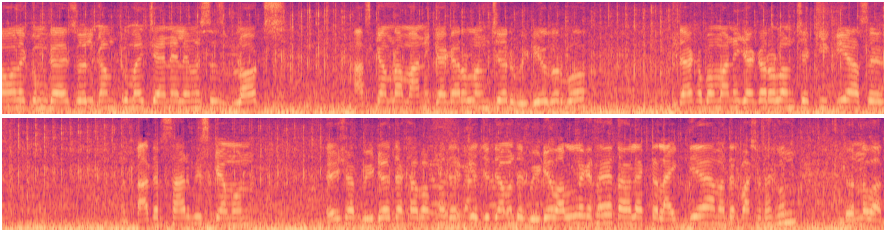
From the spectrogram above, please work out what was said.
আসসালামু আলাইকুম guys welcome to my channel M S S vlogs আজকে আমরা মানিক এগারো লঞ্চের ভিডিও করব। দেখাবো মানিক এগারো লঞ্চে কী কী আছে। তাদের সার্ভিস কেমন। এইসব ভিডিও দেখাবো আপনাদেরকে। যদি আমাদের ভিডিও ভালো লেগে থাকে, তাহলে একটা লাইক দিয়ে আমাদের পাশে থাকুন। ধন্যবাদ।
